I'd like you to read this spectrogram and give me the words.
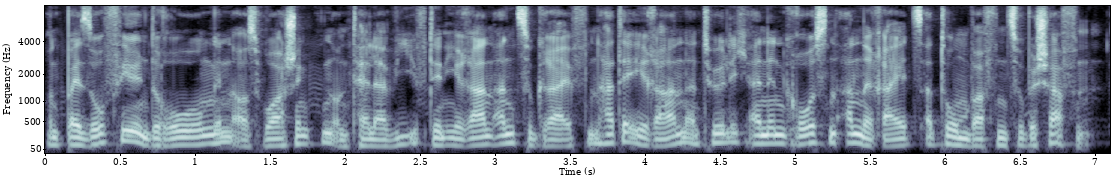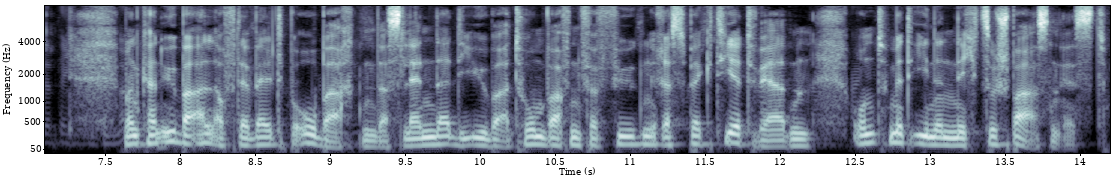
Und bei so vielen Drohungen aus Washington und Tel Aviv, den Iran anzugreifen, hat der Iran natürlich einen großen Anreiz, Atomwaffen zu beschaffen. Man kann überall auf der Welt beobachten, dass Länder, die über Atomwaffen verfügen, respektiert werden und mit ihnen nicht zu spaßen ist.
